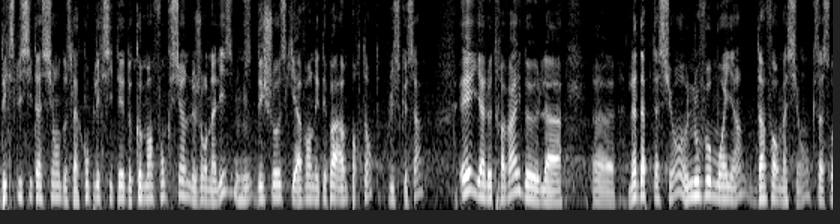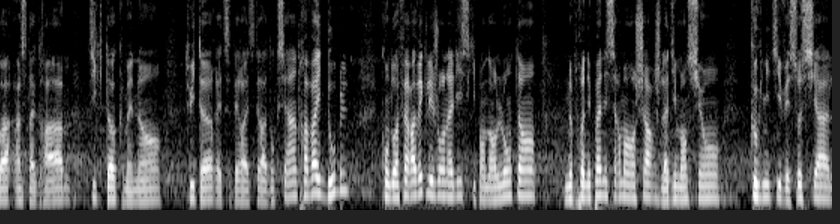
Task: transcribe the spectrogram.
d'explicitation de la complexité de comment fonctionne le journalisme, Mhm. des choses qui avant n'étaient pas importantes plus que ça. Et il y a le travail de la, euh, l'adaptation aux nouveaux moyens d'information, que ce soit Instagram, TikTok maintenant, Twitter, etc. etc. Donc c'est un travail double qu'on doit faire avec les journalistes qui pendant longtemps ne prenaient pas nécessairement en charge la dimension cognitive et sociale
